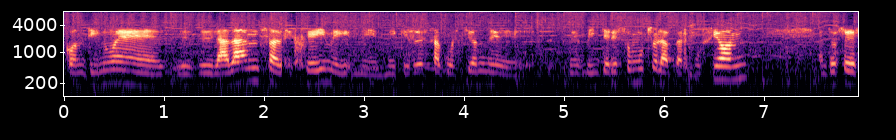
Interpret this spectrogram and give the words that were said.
continué desde la danza, dejé y me, me, quedó esa cuestión de, me, interesó mucho la percusión, entonces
